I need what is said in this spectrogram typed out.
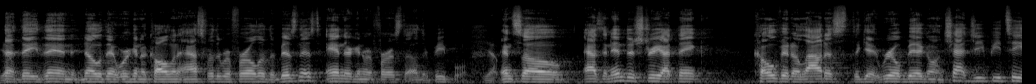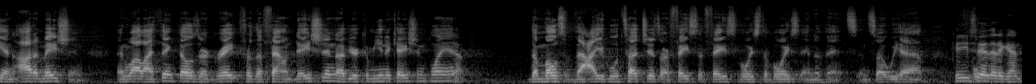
that they then know that we're going to call and ask for the referral of the business, and they're going to refer us to other people. Yep. And so, as an industry, I think COVID allowed us to get real big on ChatGPT and automation. And while I think those are great for the foundation of your communication plan, Yep. the most valuable touches are face to face, voice to voice, and events. And so we have Can you say that again?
